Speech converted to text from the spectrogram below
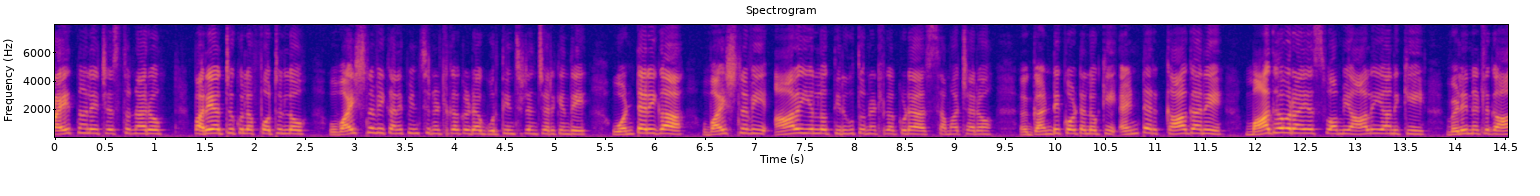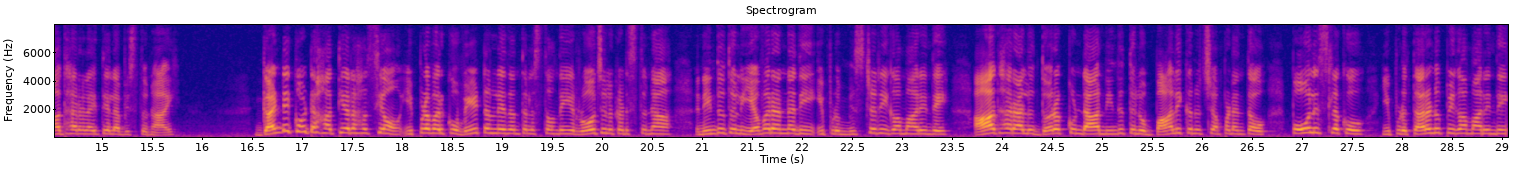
ప్రయత్నాలే చేస్తున్నారు. పర్యాటకుల ఫోటోల్లో వైష్ణవి కనిపించినట్లుగా కూడా గుర్తించడం జరిగింది. ఒంటరిగా వైష్ణవి ఆలయంలో తిరుగుతున్నట్లుగా కూడా సమాచారం. గండికోటలోకి ఎంటర్ కాగానే మాధవరాయ స్వామి ఆలయానికి వెళ్ళినట్లుగా ఆధారాలు అయితే లభిస్తున్నాయి. గండికోట హత్య రహస్యం ఇప్పటివరకు వేయటం లేదని తెలుస్తోంది. రోజులు గడుస్తున్నా నిందితులు ఎవరన్నది ఇప్పుడు మిస్టరీగా మారింది. ఆధారాలు దొరకకుండా నిందితులు బాలికను చంపడంతో పోలీసులకు ఇప్పుడు తలనొప్పిగా మారింది.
